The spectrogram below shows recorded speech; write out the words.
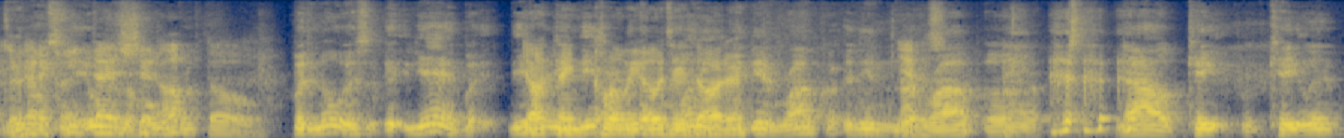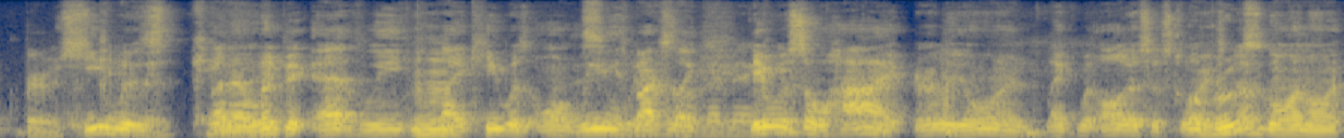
gotta, you gotta what I'm saying? keep It that shit up bunch- though. But no, it's it, yeah, but they Y'all already, think they Khloé already got the OJ money, daughter? And then Rob, Car- and then Yes. not Rob. Uh, now Kate, Caitlyn. He was an Olympic athlete. Mm-hmm. Like he was on so Wheaties weird boxes. Like man they were so high early on, like with all this oh, historic Oh, Bruce? stuff going on,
